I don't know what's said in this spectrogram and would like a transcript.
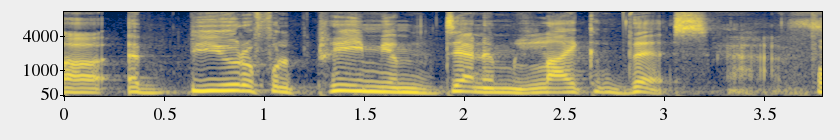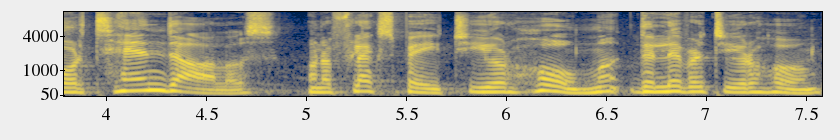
uh, a beautiful premium denim like this yes. for $10 on a flex pay to your home, delivered to your home,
